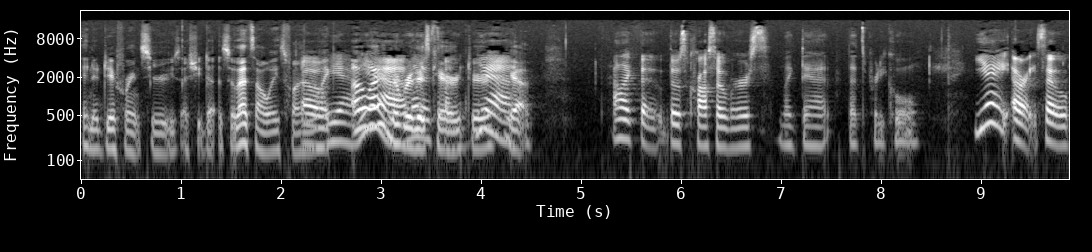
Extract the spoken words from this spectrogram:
in a different series as she does. So that's always fun. Oh, like, yeah. oh, I remember this fun. character. Yeah. yeah. I like the those crossovers like that. That's pretty cool. Yay! All right. So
